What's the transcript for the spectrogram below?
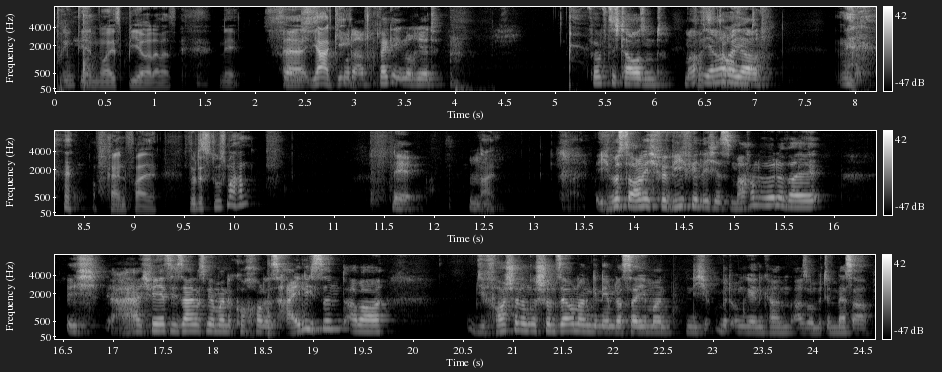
bringt dir ein neues Bier oder was? Nee. Äh, ja, ge- Wurde einfach wegignoriert. 50.000. Ma- Ja 50.000. oder ja? Auf keinen Fall. Würdest du es machen? Nee. Nein. Ich wüsste auch nicht, für wie viel ich es machen würde, weil ich, ja, ich will jetzt nicht sagen, dass mir meine Cojones heilig sind, aber die Vorstellung ist schon sehr unangenehm, dass da jemand nicht mit umgehen kann, also mit dem Messer.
